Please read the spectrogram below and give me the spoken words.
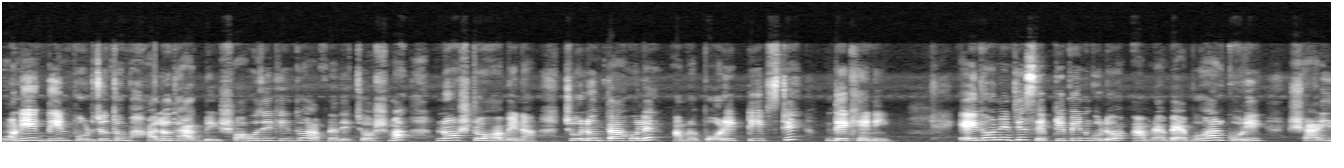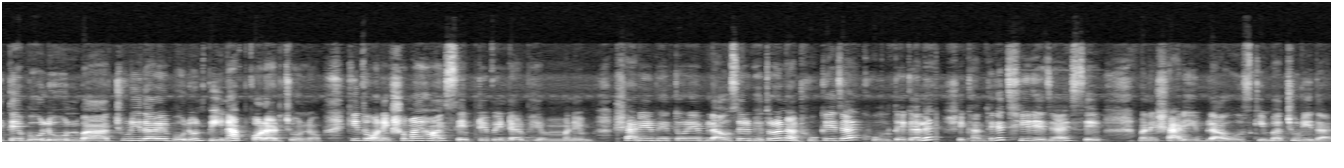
অনেক দিন পর্যন্ত ভালো থাকবে। সহজে কিন্তু আপনাদের চশমা নষ্ট হবে না। চলুন তাহলে আমরা পরের টিপসটি দেখে নিই। এই ধরনের যে সেফটি পিনগুলো আমরা ব্যবহার করি শাড়িতে বলুন বা চুড়িদারে বলুন পিন আপ করার জন্য। কিন্তু অনেক সময় হয় সেফটি পিনটার মানে শাড়ির ভেতরে, ব্লাউজের ভেতরে না ঢুকে যায়, খুলতে গেলে সেখান থেকে ছিঁড়ে যায় সে মানে শাড়ি, ব্লাউজ কিংবা চুড়িদার।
